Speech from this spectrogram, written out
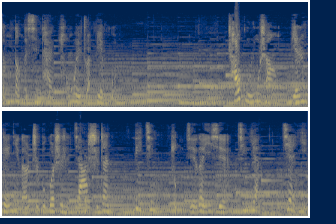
等等的心态从未转变过。炒股路上，别人给你的只不过是人家实战历经总结的一些经验建议，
